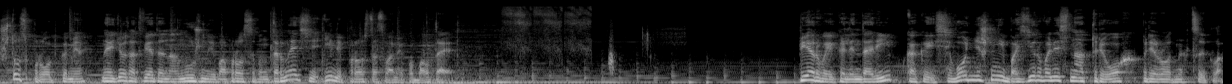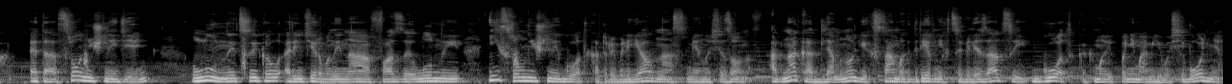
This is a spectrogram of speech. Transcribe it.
что с пробками, найдет ответы на нужные вопросы в интернете или просто с вами поболтает. Первые календари, как и сегодняшние, базировались на трех природных циклах. Это солнечный день, лунный цикл, ориентированный на фазы Луны, и солнечный год, который влиял на смену сезонов. Однако для многих самых древних цивилизаций год, как мы понимаем его сегодня,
